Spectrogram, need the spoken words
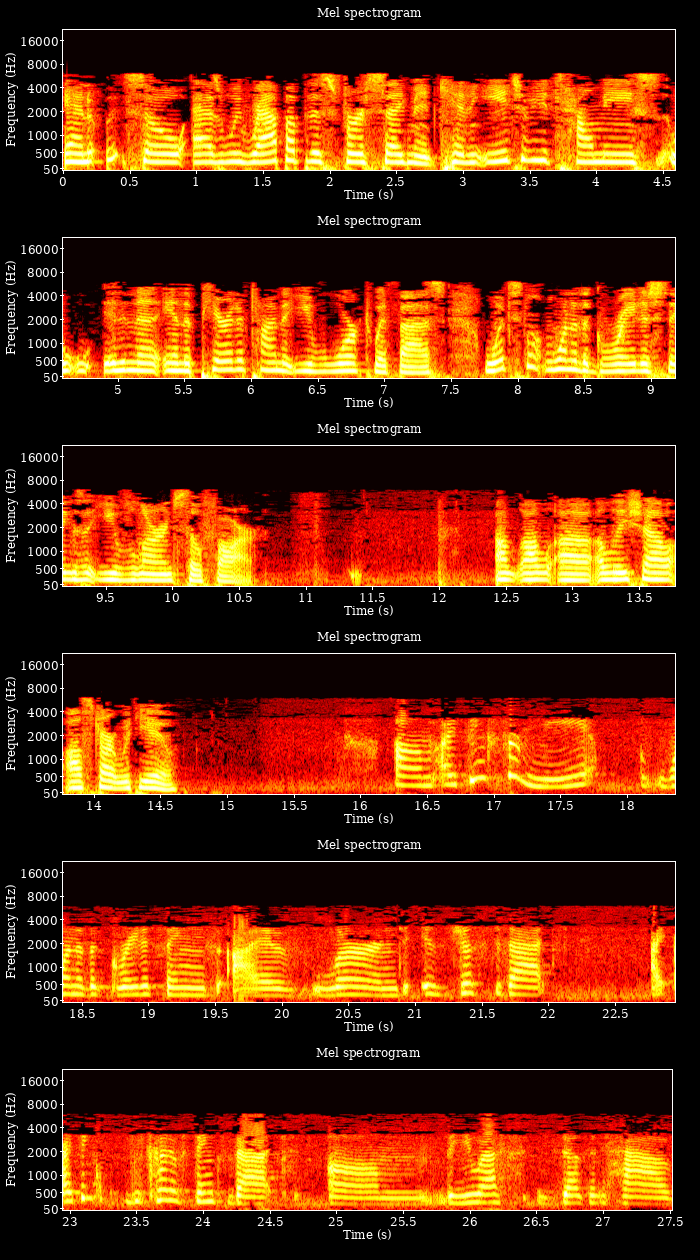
And so, as we wrap up this first segment, can each of you tell me, in the in the period of time that you've worked with us, what's one of the greatest things that you've learned so far? I'll, I'll, uh, Alicia, I'll, I'll start with you. Um, I think for me, one of the greatest things I've learned is just that I, I think we kind of think that um, the U.S. doesn't have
